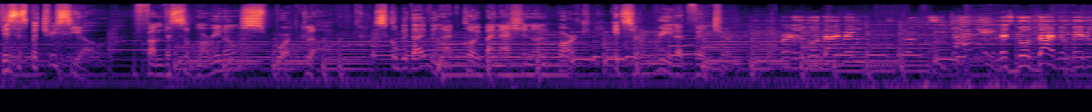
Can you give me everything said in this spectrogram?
This is Patricio from the Submarino Sport Club. Scuba diving at Coiba National Park, it's a real adventure. Ready to go diving? Let's go diving. Let's go diving, baby.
